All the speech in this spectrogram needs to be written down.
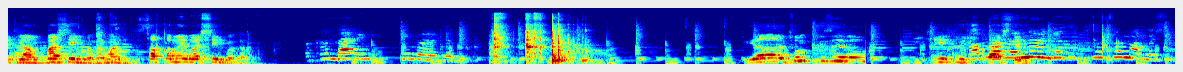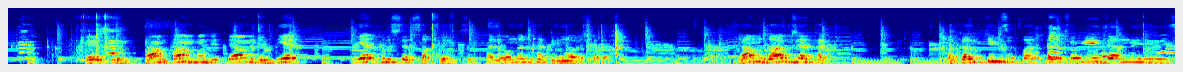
Evet Yağmur başlayın bakalım hadi. Saplamaya başlayın bakalım. Bakın ben kim öldüm? Ya çok güzel oldu. 2, 3 Baba ben başlayın. Evet kızım. Tamam tamam hadi devam edelim. Diğer diğer kılıçları saplayın kızım. Hadi onları takın yavaş yavaş. Yağmur daha güzel tak. Bakalım kim zıplatacak. Çok heyecanlıyız.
